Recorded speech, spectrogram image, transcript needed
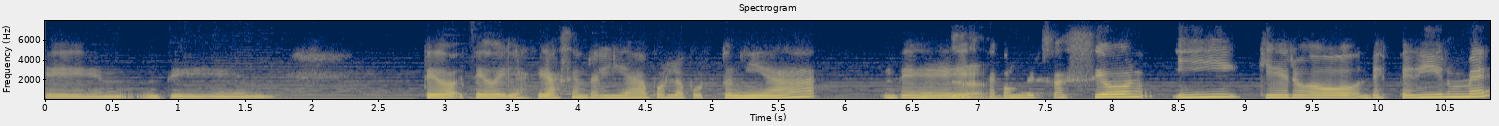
eh, te, te, doy las gracias en realidad por la oportunidad de esta conversación y quiero despedirme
